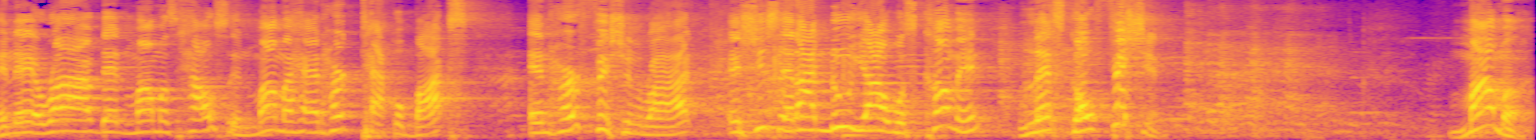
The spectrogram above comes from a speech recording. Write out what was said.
And they arrived at mama's house, and mama had her tackle box and her fishing rod. And she said, I knew y'all was coming. Let's go fishing. Mama,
